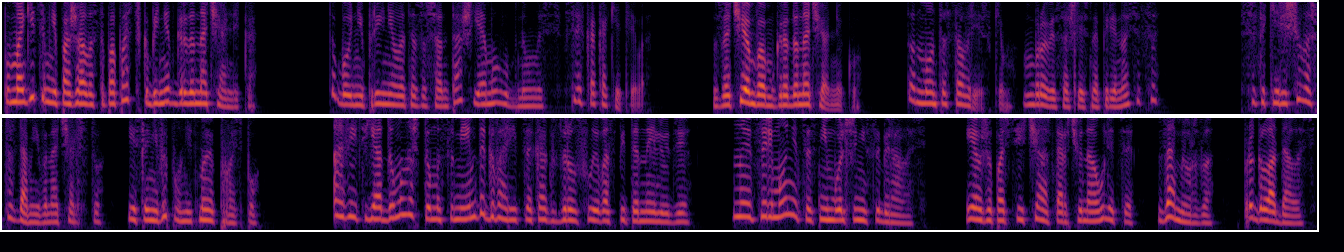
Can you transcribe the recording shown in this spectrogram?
«Помогите мне, пожалуйста, попасть в кабинет градоначальника». Чтобы он не принял это за шантаж, я ему улыбнулась, слегка кокетливо. «Зачем вам градоначальнику?» Тон Монта стал резким, брови сошлись на переносице. Все таки решила, что сдам его начальству, если не выполнит мою просьбу. А ведь я думала, что мы сумеем договориться, как взрослые воспитанные люди. Но и церемониться с ним больше не собиралась. Я уже почти час торчу на улице, замерзла, проголодалась.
